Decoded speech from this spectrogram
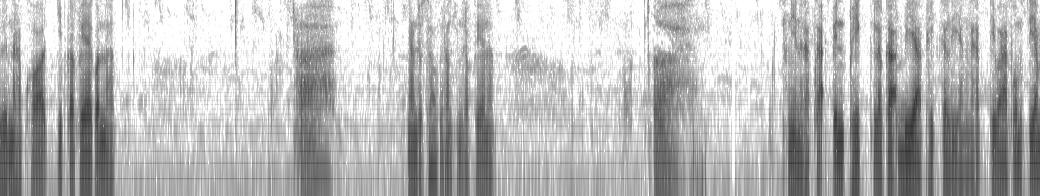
อื่นนะครับ ขอจิบกาแฟก่อนนะครับอ่ามจุดเช้าพี่น้องกินกาแฟนะครับอ่านี่นะครับก็เป็นพริกแล้วก็เบี้ยพริกกระเหรี่ยงนะครับ ที่ว่าผมเตรียม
